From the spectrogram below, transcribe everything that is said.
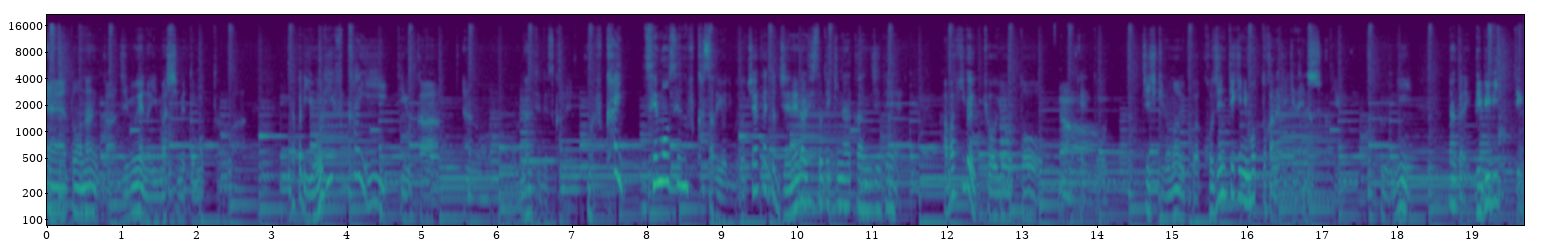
えー、となんか自分への戒めと思ったのはやっぱりより深いっていうかあのなんていうんですかね、まあ、深い専門性の深さよりもどちらかというとジェネラリスト的な感じで幅広い教養と,、えあー、と知識の能力は個人的に持っとかなきゃいけないなっていう風になんかねビビビって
